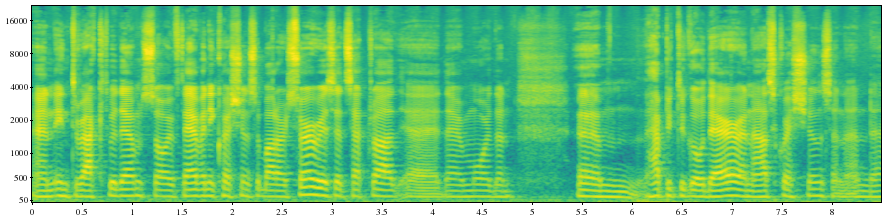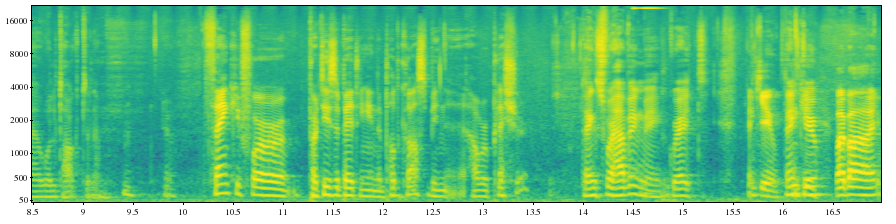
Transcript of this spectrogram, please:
and interact with them. So if they have any questions about our service, etc., uh, they're more than um, happy to go there and ask questions, and and uh, we'll talk to them. Thank you for participating in the podcast. Been our pleasure. Thanks for having me. Great. Thank you. Thank you. Bye bye.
